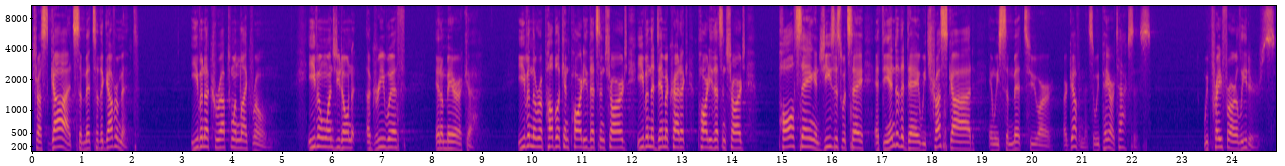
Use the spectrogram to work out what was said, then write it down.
Trust God, submit to the government even a corrupt one like Rome, even ones you don't agree with in America, even the Republican Party that's in charge, even the Democratic Party that's in charge. Paul saying, and Jesus would say, at the end of the day, we trust God and we submit to our, our government. So we pay our taxes, we pray for our leaders,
